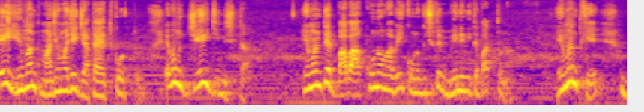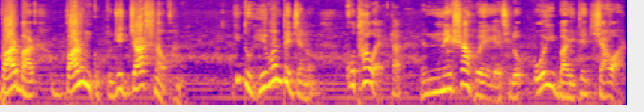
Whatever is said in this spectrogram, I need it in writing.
এই হেমন্ত মাঝে মাঝেই যাতায়াত করত এবং যেই জিনিসটা হেমন্তের বাবা কোনোভাবেই কোনো কিছুতে মেনে নিতে পারতো না। হেমন্তকে বারবার বারণ করতো যে যাস না ওখানে। কিন্তু হেমন্তের যেন কোথাও একটা নেশা হয়ে গেছিল ওই বাড়িতে যাওয়ার।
